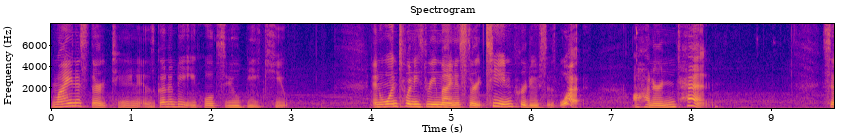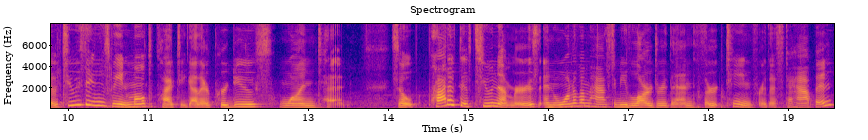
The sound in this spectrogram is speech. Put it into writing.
minus 13 is going to be equal to BQ. And 123 minus 13 produces what? 110. So two things being multiplied together produce 110. So product of two numbers, and one of them has to be larger than 13 for this to happen.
